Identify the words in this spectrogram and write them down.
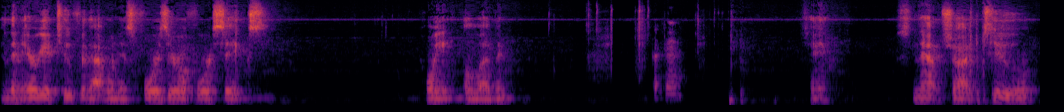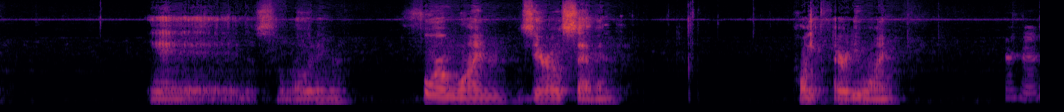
and then area two for that one is 4046.11. Okay. Okay. Snapshot two is loading 4107.31. Mm-hmm.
